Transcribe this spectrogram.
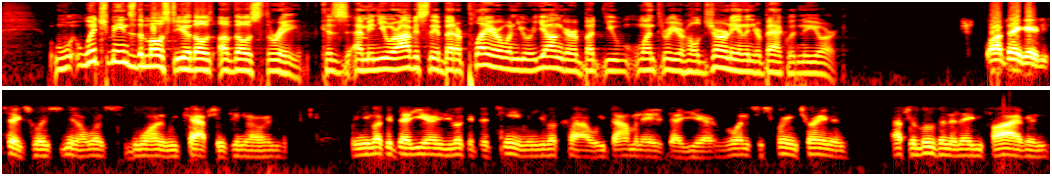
W- which means the most to you of those of those three? Because I mean, you were obviously a better player when you were younger, but you went through your whole journey, and then you're back with New York. Well, I think '86 was, you know, was the one we captured, you know, and when you look at that year and you look at the team and you look how we dominated that year, we went into spring training after losing in '85, and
